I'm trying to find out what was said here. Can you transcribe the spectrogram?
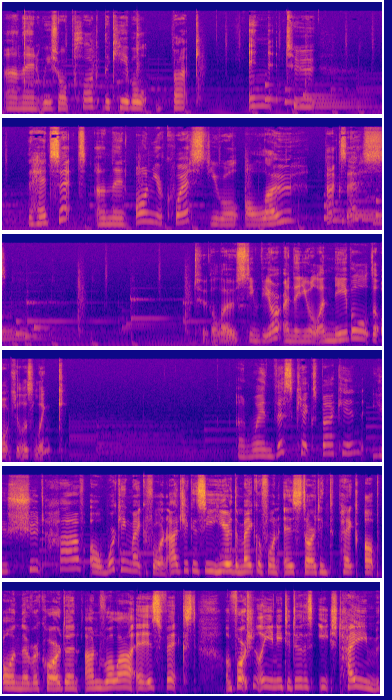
and then we shall plug the cable back into the headset, and then on your Quest you will allow access to allow Steam VR, and then you'll enable the Oculus Link and when this kicks back in, you should have a working microphone. As you can see here, the microphone is starting to pick up on the recording and voila, it is fixed. Unfortunately, you need to do this each time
